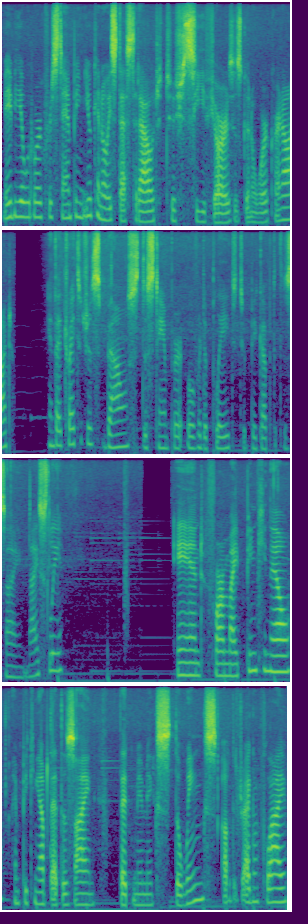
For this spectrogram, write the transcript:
maybe it would work for stamping. You can always test it out to see if yours is going to work or not. And I try to just bounce the stamper over the plate to pick up the design nicely. And for my pinky nail, I'm picking up that design that mimics the wings of the dragonfly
